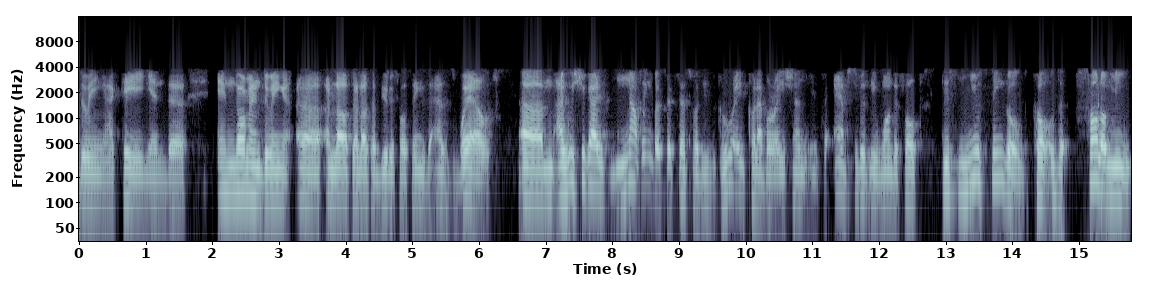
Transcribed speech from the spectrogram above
doing acting and uh, and Norman doing uh, a lot, a lot of beautiful things as well. Um, I wish you guys nothing but success for this great collaboration. It's absolutely wonderful. This new single called Follow Me.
